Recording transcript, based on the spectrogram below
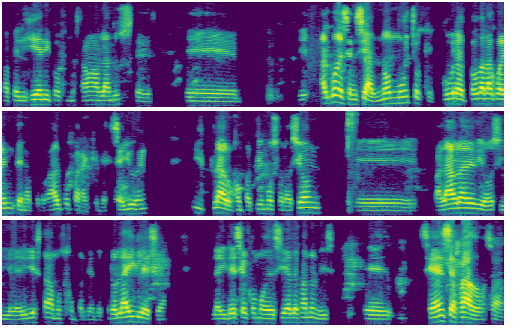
papel higiénico, como estaban hablando ustedes. Eh, algo esencial, no mucho que cubra toda la cuarentena, pero algo para que les ayuden. Y claro, compartimos oración, palabra de Dios y ahí estábamos compartiendo. Pero la iglesia, la iglesia, como decía hermano Luis, eh, se ha encerrado, o sea,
